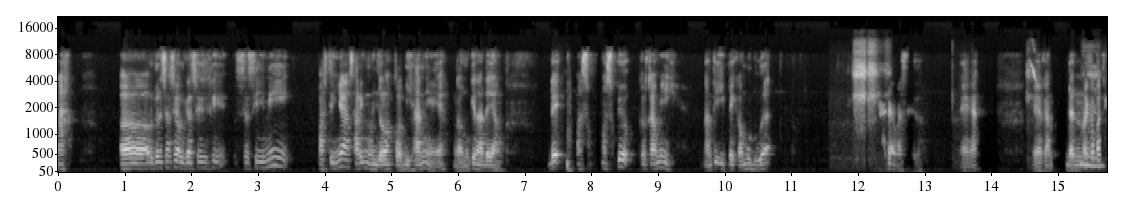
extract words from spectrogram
Nah, organisasi-organisasi sesi ini pastinya saling menunjukkan kelebihannya ya. Nggak mungkin ada yang, dek masuk masuk yuk ke kami, nanti IP kamu dua, ada pasti itu ya kan? Ya kan? Dan mereka hmm. pasti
